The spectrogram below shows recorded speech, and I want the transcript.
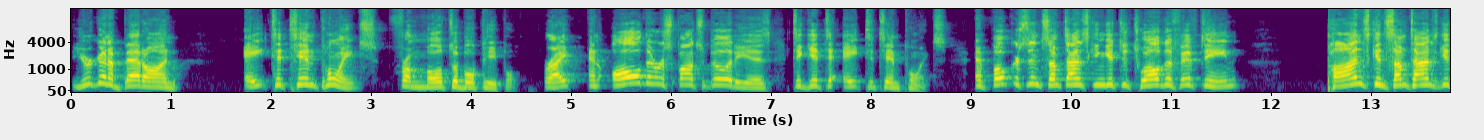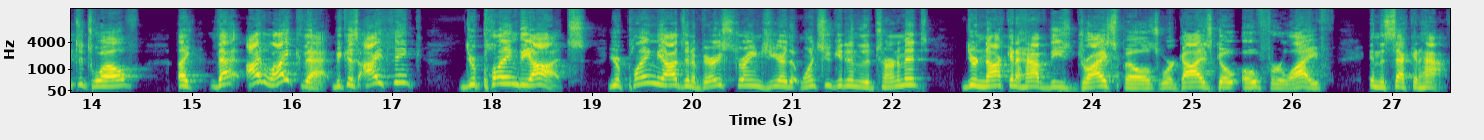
you're going to bet on eight to 10 points from multiple people, right? And all their responsibility is to get to eight to 10 points. And Fulkerson sometimes can get to 12 to 15. Pons can sometimes get to 12. Like that, I like that because I think you're playing the odds. You're playing the odds in a very strange year that once you get into the tournament, you're not going to have these dry spells where guys go 0 for life in the second half.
